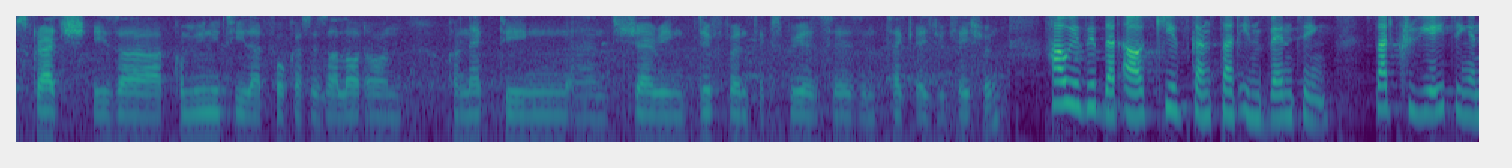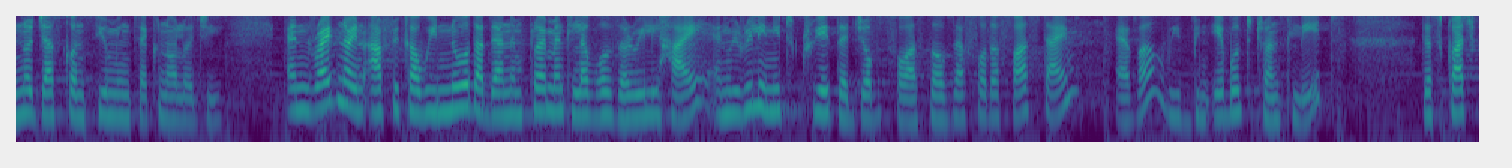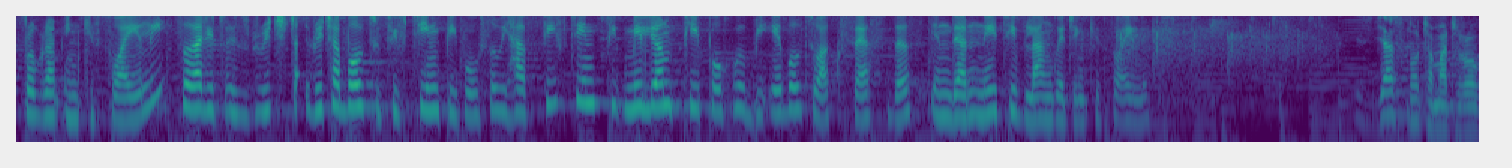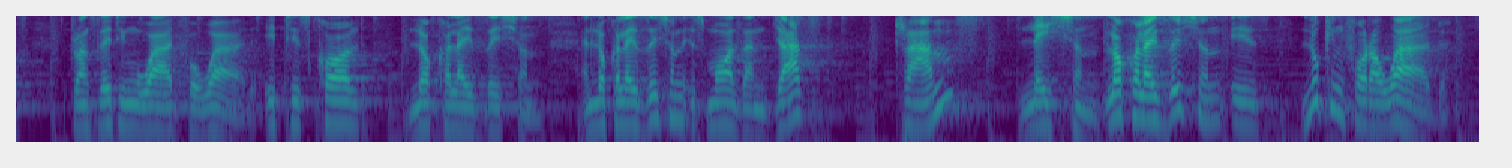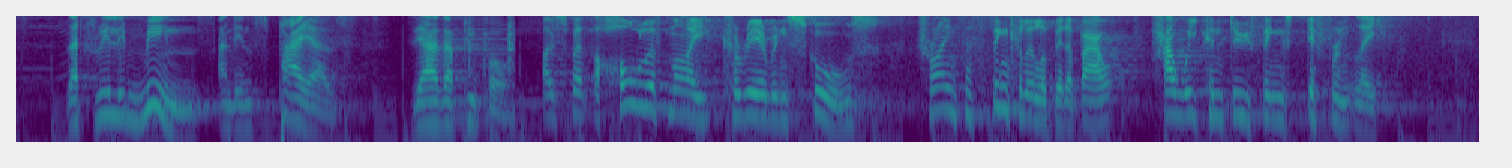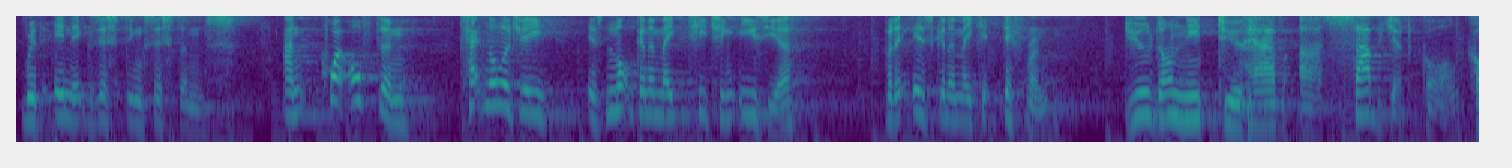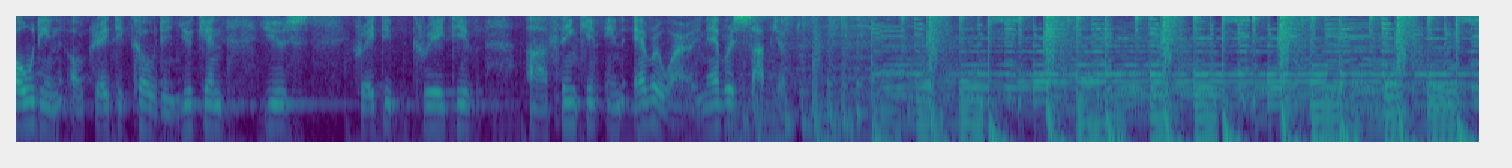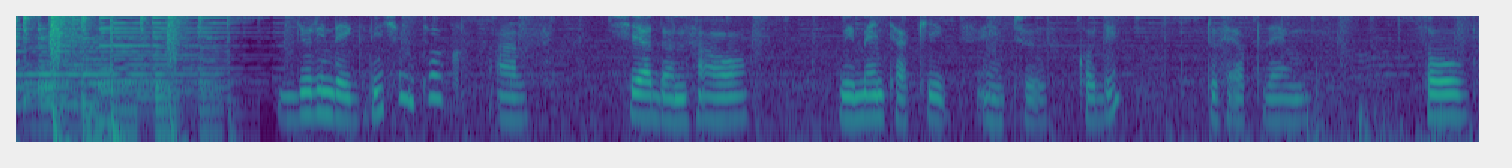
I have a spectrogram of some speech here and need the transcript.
Scratch is a community that focuses a lot on connecting and sharing different experiences in tech education. How is it that our kids can start inventing, start creating, and not just consuming technology? And right now in Africa, we know that the unemployment levels are really high, and we really need to create the jobs for ourselves. And for the first time ever, we've been able to translate the Scratch program in Kiswahili so that it is reachable to 15 people. So we have 15 p- million people who will be able to access this in their native language in Kiswahili. It's just not a matter of translating word for word. It is called localization. And localization is more than just translation. Localization is looking for a word that really means and inspires the other people. I've spent the whole of my career in schools trying to think a little bit about how we can do things differently within existing systems. And quite often, technology is not going to make teaching easier, but it is going to make it different. You don't need to have a subject called coding or creative coding. You can use creative, creative uh, thinking in everywhere, in every subject. During the ignition talk, I've shared on how we mentor kids into coding to help them solve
